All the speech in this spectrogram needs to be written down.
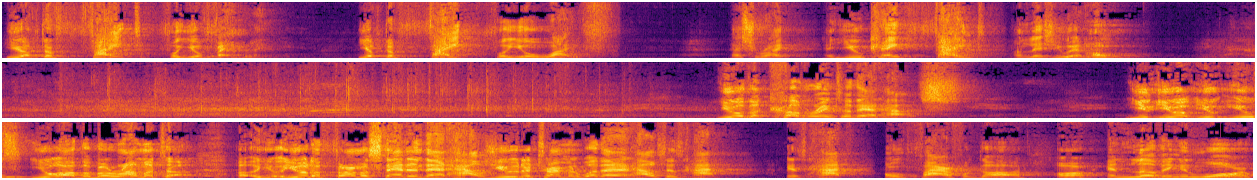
You have to fight for your family. You have to fight for your wife. That's right. And you can't fight unless you're at home. You're the covering to that house. You, you, you, you, you are the barometer. Uh, you, you're the thermostat in that house. You determine whether that house is hot, is hot on fire for God are and loving and warm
